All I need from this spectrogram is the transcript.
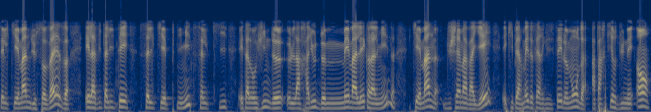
celle qui émane du sauvève, et la vitalité, celle qui est pnimite, celle qui est à l'origine de la chayut de Memale Konalmin, qui émane du Shem Havaye et qui permet de faire exister le monde à partir du néant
